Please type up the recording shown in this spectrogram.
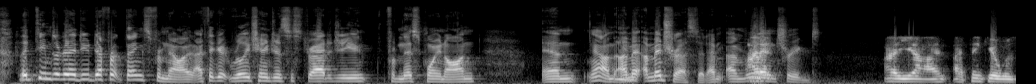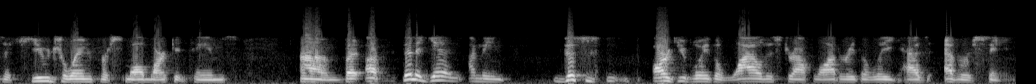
I think teams are going to do different things from now. I I think it really changes the strategy from this point on. And yeah, I'm, I'm, I'm interested. I'm, I'm really I- intrigued. I yeah, I, I think it was a huge win for small market teams. Um, but uh, then again, I mean, this is arguably the wildest draft lottery the league has ever seen.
